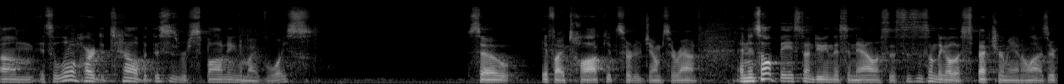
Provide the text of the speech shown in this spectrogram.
um, it's a little hard to tell, but this is responding to my voice. So if I talk, it sort of jumps around. And it's all based on doing this analysis. This is something called a spectrum analyzer.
